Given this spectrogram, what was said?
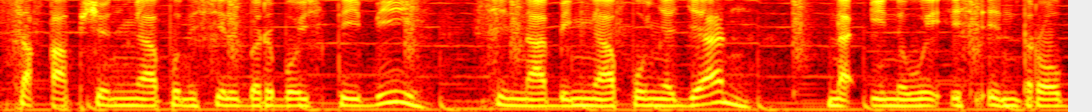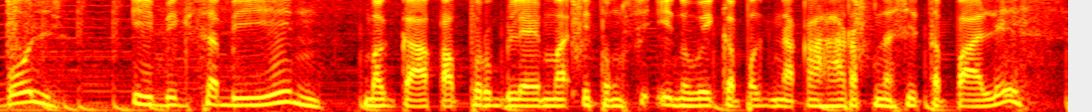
Sa caption nga po ni Silver Boys TV, sinabing nga po niya dyan na Inoue is in trouble. Ibig sabihin, magkakaproblema itong si Inoue kapag nakaharap na si Tapales.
